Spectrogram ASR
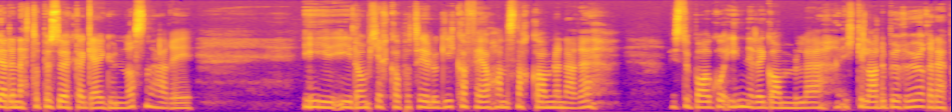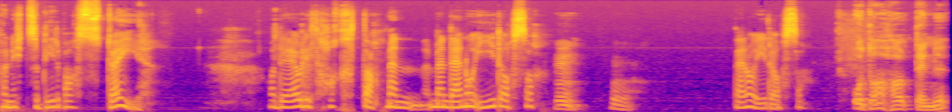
Vi hadde nettopp besøk av Geir Gundersen her i, i, i Domkirka på Teologikafé, og han snakka om den derre Hvis du bare går inn i det gamle, ikke la det berøre deg på nytt, så blir det bare støy. Og det er jo litt hardt, da, men, men det er noe i det også. Det er noe i det også. Og da har denne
